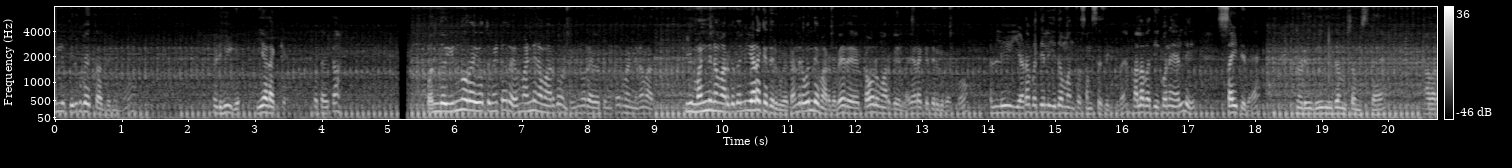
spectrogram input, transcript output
ಇಲ್ಲಿ ತಿರುಗಬೇಕಾದ್ರೆ ನೀವು ನೋಡಿ ಹೀಗೆ, ಎಡಕ್ಕೆ. ಗೊತ್ತಾಯ್ತಾ? ಒಂದು ಇನ್ನೂರೈವತ್ತು ಮೀಟರ್ ಮಣ್ಣಿನ ಮಾರ್ಗ ಉಂಟು. ಇನ್ನೂರೈವತ್ತು ಮೀಟರ್ ಮಣ್ಣಿನ ಮಾರ್ಗ. ಈ ಮಂದಿನ ಮಾರ್ಗದಲ್ಲಿ ಎಡಕ್ಕೆ ತಿರುಗಬೇಕು. ಅಂದರೆ ಒಂದೇ ಮಾರ್ಗ, ಬೇರೆ ಕವಲು ಮಾರ್ಗ ಇಲ್ಲ, ಎಡಕ್ಕೆ ತಿರುಗಬೇಕು. ಅಲ್ಲಿ ಎಡಬದಿಯಲ್ಲಿ ಇದಮ್ ಅಂತ ಸಂಸ್ಥೆ ಸಿಗ್ತದೆ ಬಲಬದಿ ಕೊನೆಯಲ್ಲಿ ಸೈಟ್ ಇದೆ. ನೋಡಿ, ಇದು ಇದಮ್ ಸಂಸ್ಥೆ. ಅವರ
